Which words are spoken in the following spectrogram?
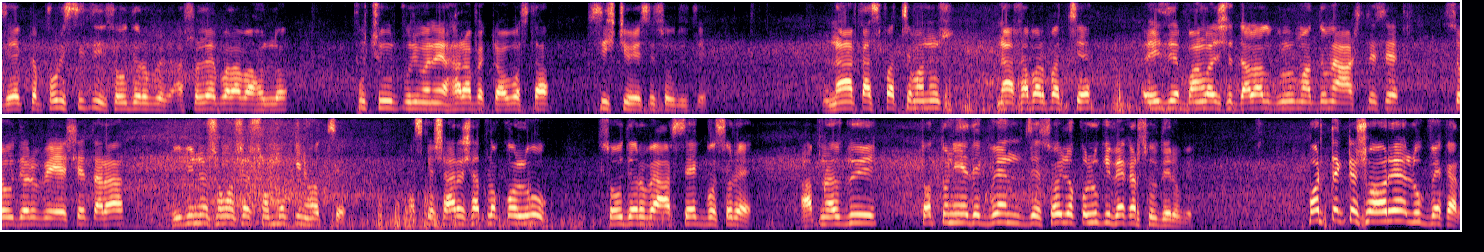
যে একটা পরিস্থিতি সৌদি আরবের, আসলে বলা বাহুল্য, প্রচুর পরিমাণে খারাপ একটা অবস্থা সৃষ্টি হয়েছে সৌদিতে। না কাজ পাচ্ছে মানুষ, না খাবার পাচ্ছে। এই যে বাংলাদেশের দালালগুলোর মাধ্যমে আসতেছে, সৌদি আরবে এসে তারা বিভিন্ন সমস্যার সম্মুখীন হচ্ছে। আজকে সাড়ে সাত লক্ষ লোক সৌদি আরবে আসছে এক বছরে। আপনারা যদি তথ্য নিয়ে দেখবেন যে ছয় লক্ষ লোকই বেকার সৌদি আরবে। প্রত্যেকটা শহরে লোক বেকার।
